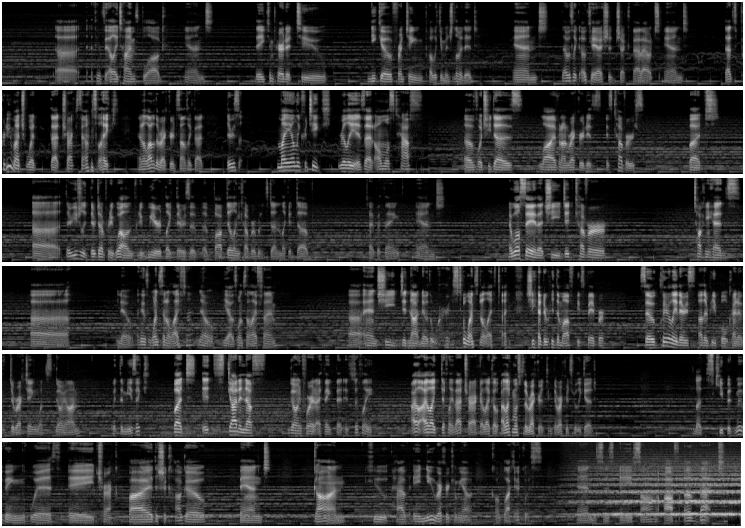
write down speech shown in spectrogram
Uh, I think it's the LA Times blog, and they compared it to Nico fronting Public Image Limited, and that was like, okay, I should check that out. And that's pretty much what that track sounds like, and a lot of the record sounds like that. There's my only critique really is that almost half of what she does live and on record is is covers, but uh, they're usually they're done pretty well and pretty weird. Like there's a, a Bob Dylan cover, but it's done like a dub type of thing. And I will say that she did cover Talking Heads. Uh, you know, I think it was Once in a Lifetime. No, yeah, it was Once in a Lifetime. Uh, and she did not know the words to Once in a Lifetime. She had to read them off a piece of paper. So clearly, there's other people kind of directing what's going on with the music, but it's got enough going for it. I think that it's definitely. I, I like definitely that track. I like I like most of the record. I think the record's really good. Let's keep it moving with a track by the Chicago band Ga'an, who have a new record coming out called Black Equus and this is a song off of that.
